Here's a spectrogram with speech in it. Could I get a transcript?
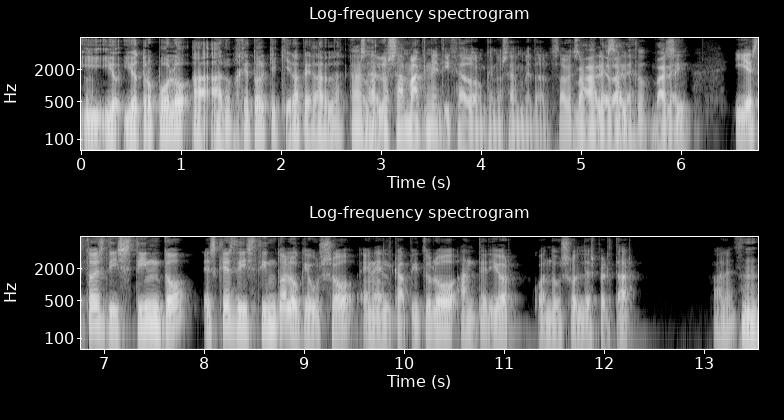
y, y- y otro polo a- al objeto al que quiera pegarla. Ah, o sea, vale. los ha magnetizado aunque no sean metal, ¿sabes? Vale, Exacto, vale, vale. sí. Y esto es distinto, es que es distinto a lo que usó en el capítulo anterior, cuando usó el despertar. ¿Vale? Hmm.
